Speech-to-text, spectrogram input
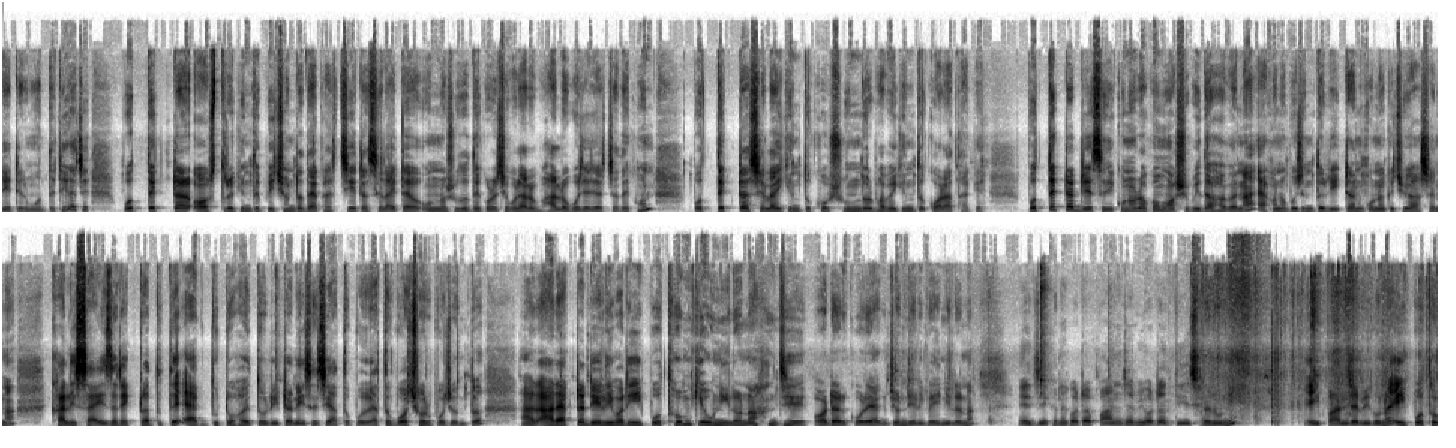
নেটের মধ্যে, ঠিক আছে? প্রত্যেকটার অস্ত্র কিন্তু পিছনটা দেখাচ্ছি, এটা সেলাইটা অন্য সুতোতে করেছে বলে আরও ভালো বোঝা যাচ্ছে, দেখুন। প্রত্যেকটা সেলাই কিন্তু খুব সুন্দরভাবে কিন্তু করা থাকে। প্রত্যেকটা ড্রেসেরই কোনো রকম অসুবিধা হবে না এখনও পর্যন্ত রিটার্ন কোনো কিছুই আসে না। খালি সাইজের একটু আধটুতে এক দুটো হয়তো রিটার্ন এসেছে এত এত বছর পর্যন্ত। আর আর একটা ডেলিভারি, এই প্রথম কেউ নিল না, যে অর্ডার করে একজন ডেলিভারি নিল না। এই যে এখানে কটা পাঞ্জাবি অর্ডার দিয়েছিলেন উনি, এই পাঞ্জাবিগুলো। এই প্রথম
